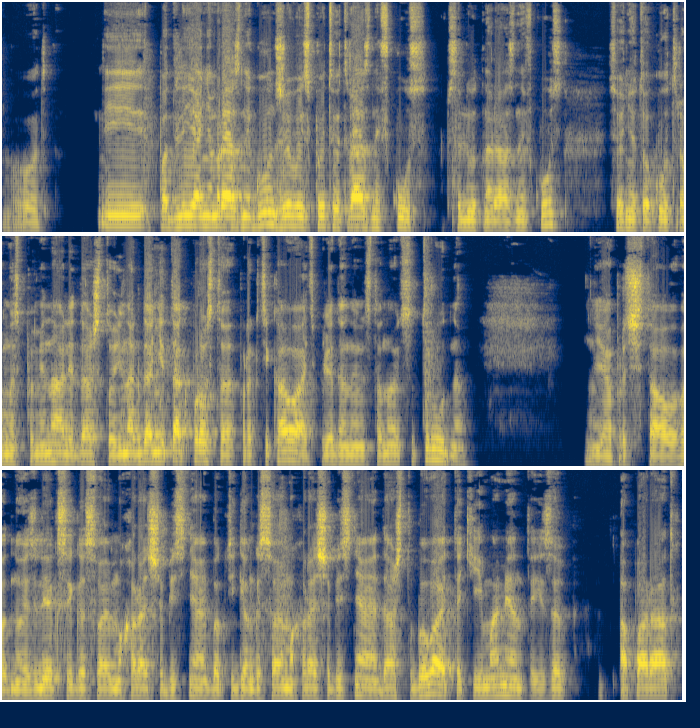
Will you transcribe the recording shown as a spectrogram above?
Вот. И под влиянием разных гун Джива испытывает разный вкус, абсолютно разный вкус – Сегодня только утром мы вспоминали, да, что иногда не так просто практиковать, преданным становится трудно. Я прочитал в одной из лекций Госвами Махарадж объясняет, Бхактиган Госвами Махарадж объясняет, да, что бывают такие моменты из-за аппарат,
